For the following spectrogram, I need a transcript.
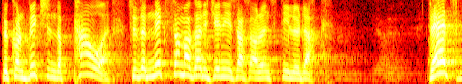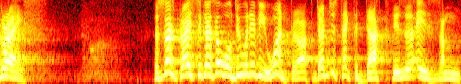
the conviction, the power to the next time I go to Jenny's house, I don't steal a duck. That's grace. It's not grace that goes, oh, well, do whatever you want, bro. Don't just take the duck. There's, a, hey, some,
